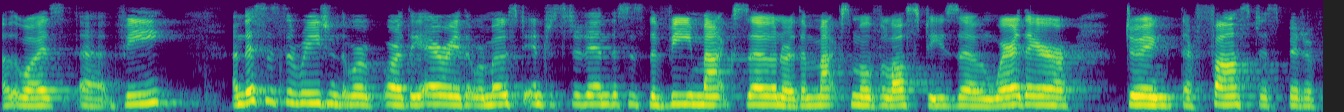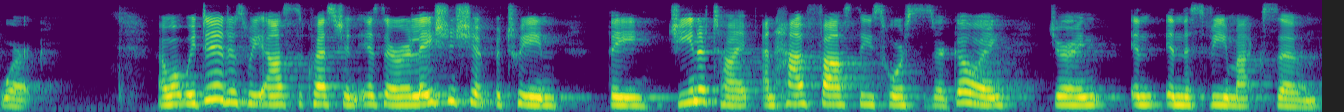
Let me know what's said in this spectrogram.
otherwise uh, V. And this is the region that we're, or the area that we're most interested in. This is the Vmax zone or the maximal velocity zone, where they're doing their fastest bit of work. And what we did is we asked the question is there a relationship between the genotype and how fast these horses are going during in, in this Vmax zone?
